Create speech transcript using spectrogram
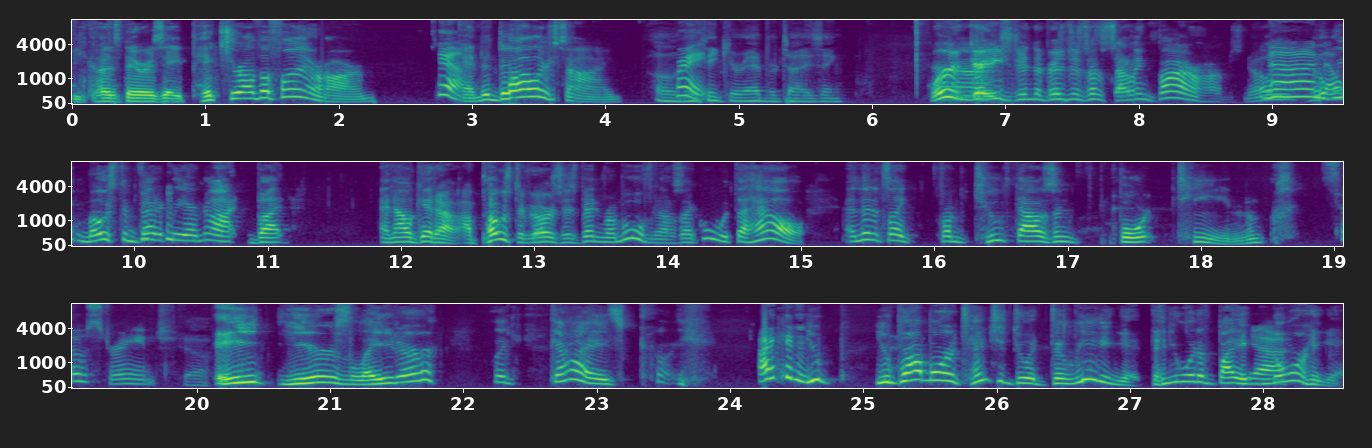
because there is a picture of a firearm Yeah. and a dollar sign Oh, they think you're advertising. we're Um, engaged in the business of selling firearms no No, no. we most emphatically are not but and i'll get a, a post of yours has been removed and i was like oh what the hell and then it's like from 2014 So strange. Yeah. eight years later like guys I can you you brought more attention to it deleting it than you would have by Yeah. ignoring it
